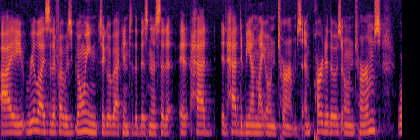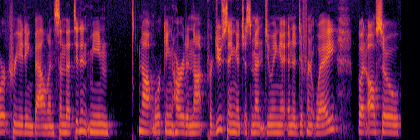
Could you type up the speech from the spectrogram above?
I realized that if I was going to go back into the business that it, it had it had to be on my own terms. And part of those own terms were creating balance. And that didn't mean not working hard and not producing it just meant doing it in a different way but also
